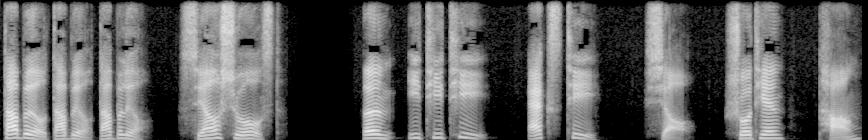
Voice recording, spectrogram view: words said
w w w. s e l s h o s t n e t t x t 小说天堂。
